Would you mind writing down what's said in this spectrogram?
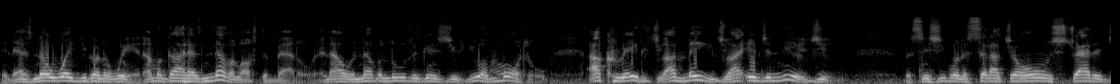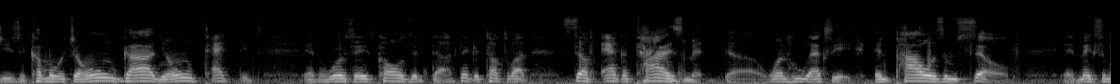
And there's no way you're going to win. I'm a God has never lost a battle, and I will never lose against you. You are mortal. I created you. I made you. I engineered you. But since you want to set out your own strategies and come up with your own God and your own tactics, as the word says, calls it, uh, I think it talks about self-advertisement, uh, one who actually empowers himself It makes him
